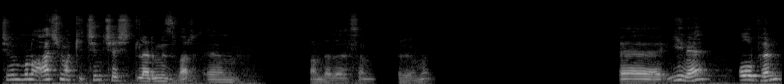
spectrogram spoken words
Şimdi bunu açmak için çeşitlerimiz var. E, tam da desem görüyor mu? E, yine open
